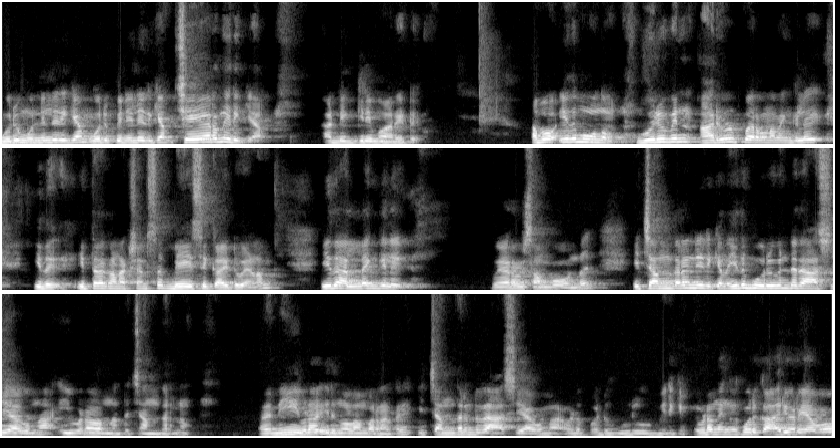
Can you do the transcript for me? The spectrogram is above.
ഗുരു മുന്നിലിരിക്കാം ഗുരു പിന്നിലിരിക്കാം ചേർന്നിരിക്കാം. ആ ഡിഗ്രി മാറിയിട്ട്. അപ്പോ ഇത് മൂന്നും ഗുരുവിൻ അരുൾ പെറണമെങ്കിൽ ഇത് ഇത്ര കണക്ഷൻസ് ബേസിക് ആയിട്ട് വേണം. ഇതല്ലെങ്കിൽ വേറൊരു സംഭവം ഉണ്ട്. ഈ ചന്ദ്രൻ ഇരിക്കുന്ന ഇത് ഗുരുവിന്റെ രാശിയാകുന്ന ഇവിടെ വന്നിട്ട് ചന്ദ്രനും. നീ ഇവിടെ ഇരുന്നോളാൻ പറഞ്ഞിട്ട് ഈ ചന്ദ്രന്റെ രാശിയാകുന്ന ഇവിടെ പോയിട്ട് ഗുരുവും ഇരിക്കും. ഇവിടെ നിങ്ങൾക്ക് ഒരു കാര്യം അറിയാവോ?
